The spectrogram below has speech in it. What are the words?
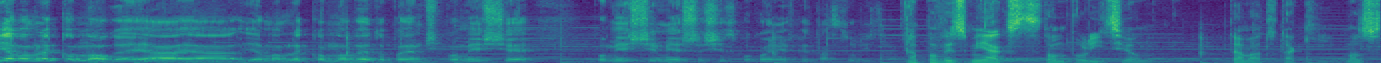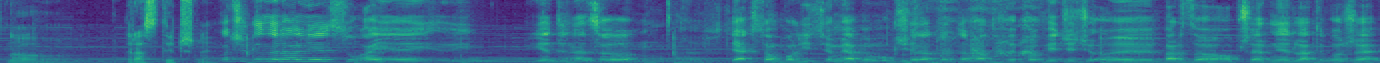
ja mam lekką nogę, ja, ja, ja mam lekką nogę, to powiem Ci po mieście, po mieście mieszczę się spokojnie w 15 litrach. A powiedz mi, jak z tą policją? Temat taki mocno drastyczny. Znaczy generalnie, słuchaj, y, y, jedyne co, jak z tą policją, ja bym mógł się na ten temat wypowiedzieć y, bardzo obszernie, dlatego że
